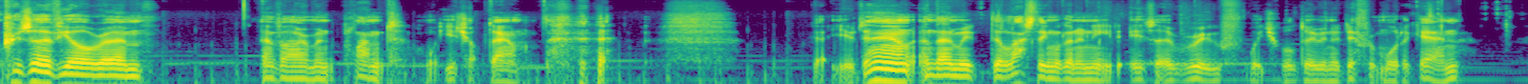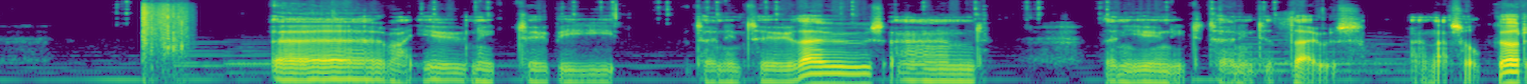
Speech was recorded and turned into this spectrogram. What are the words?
Preserve your um, environment, plant what you chop down. Get you down, and then we, the last thing we're going to need is a roof, which we'll do in a different wood again. Uh, right, you need to be turned into those, and then you need to turn into those. And that's all good.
